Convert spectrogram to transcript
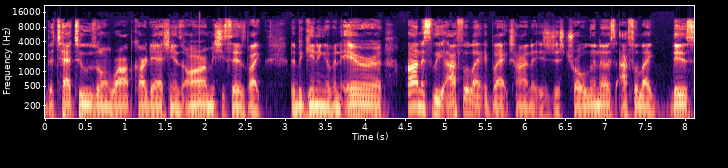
the tattoos on Rob Kardashian's arm and she says like the beginning of an era. Honestly, I feel like Blac Chyna is just trolling us. I feel like this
